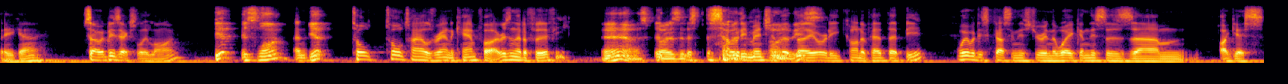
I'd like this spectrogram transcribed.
There you go. So it is actually Lion. Yep, it's Lion. And yep, tall tall tales around a campfire. Isn't that a furphy? Yeah, I suppose it's. Somebody mentioned that they already kind of had that beer. We were discussing this during the week, and this is, um, I guess,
